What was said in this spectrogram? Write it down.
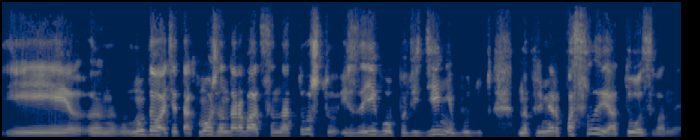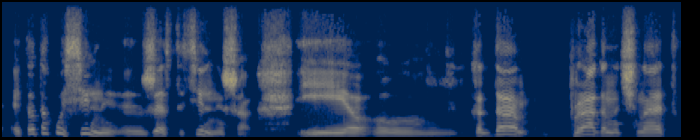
и, э, ну, давайте так, можно нарваться на то, что из-за его поведения будут, например, послы отозваны. Это такой сильный э, жест и сильный шаг. И э, когда Прага начинает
